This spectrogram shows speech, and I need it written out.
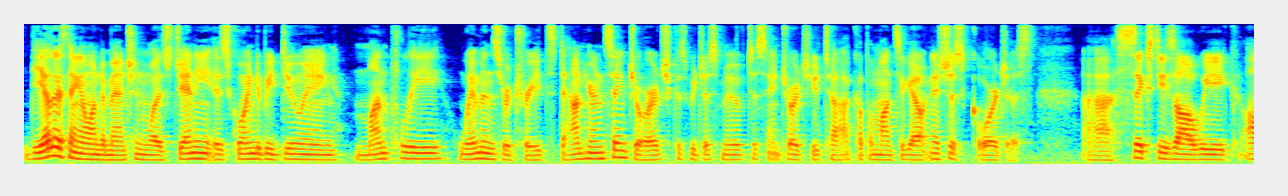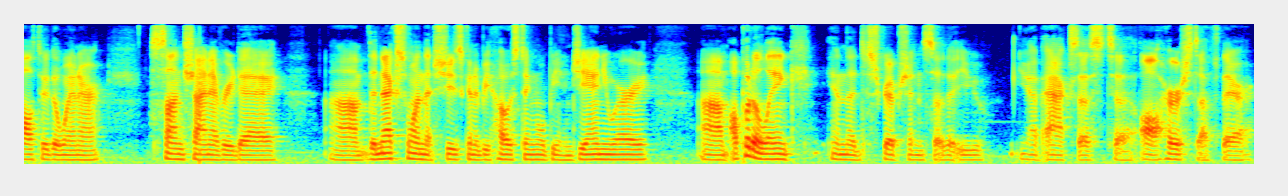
The other thing I wanted to mention was Jenny is going to be doing monthly women's retreats down here in St. George because we just moved to St. George, Utah a couple months ago, and it's just gorgeous. Uh, 60s all week, all through the winter, sunshine every day. Um, the next one that she's going to be hosting will be in January. Um, I'll put a link in the description so that you you have access to all her stuff there.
